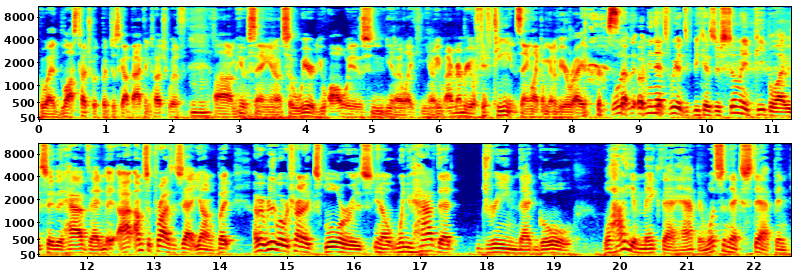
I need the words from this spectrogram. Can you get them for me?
who I had lost touch with but just got back in touch with mm-hmm. um, he was saying you know it's so weird you always you know like you know I remember you were 15 saying like I'm going to be a writer so. well I mean that's weird because there's so many people I would say that have that I, I'm surprised it's that young but I mean, really, what we're trying to explore is, you know, when you have that dream, that goal, well, how do you make that happen? What's the next step? And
